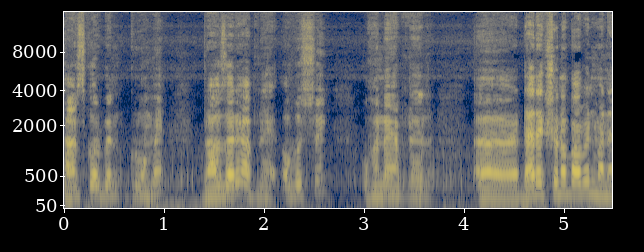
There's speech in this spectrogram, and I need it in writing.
সার্চ করবেন ক্রোমে ব্রাউজারে আপনি অবশ্যই ওখানে আপনার ডাইরেকশনও পাবেন মানে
